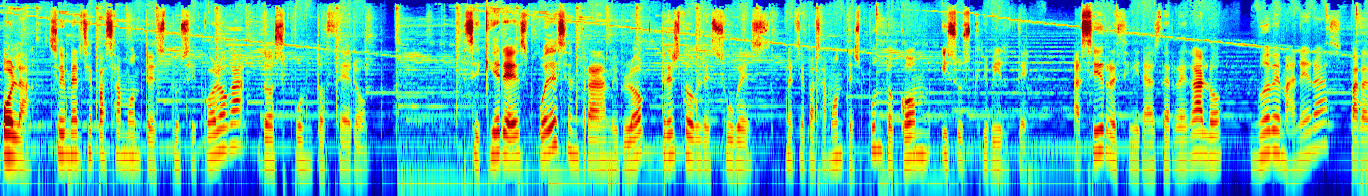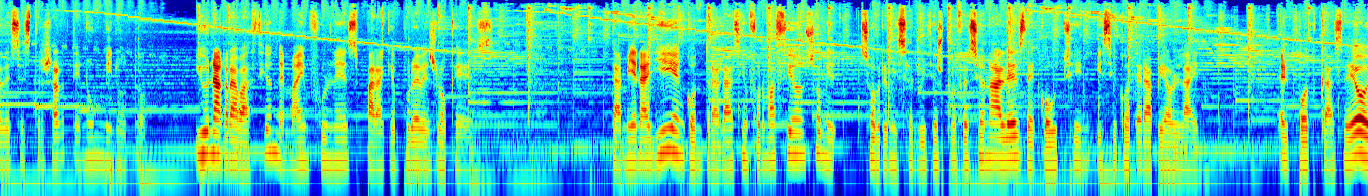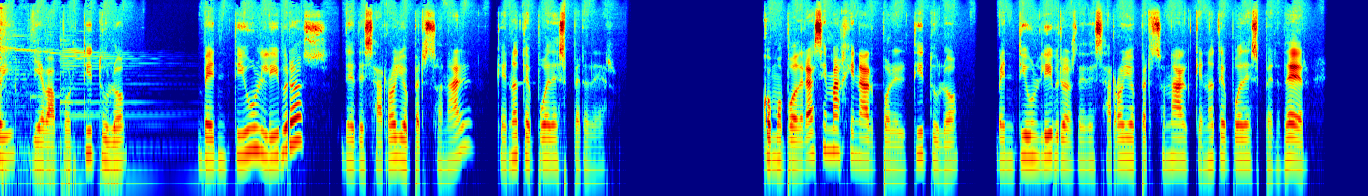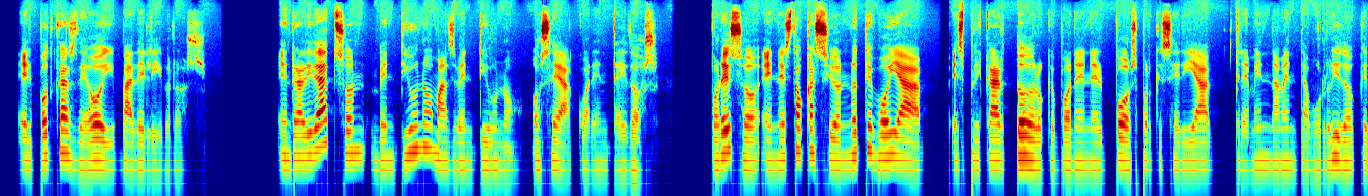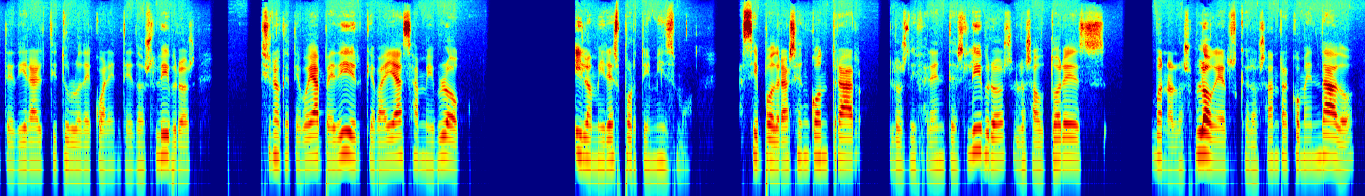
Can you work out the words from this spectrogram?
Hola, soy Merche Pasamontes, tu psicóloga 2.0. Si quieres, puedes entrar a mi blog www.merchepasamontes.com y suscribirte. Así recibirás de regalo nueve maneras para desestresarte en un minuto y una grabación de mindfulness para que pruebes lo que es. También allí encontrarás información sobre mis servicios profesionales de coaching y psicoterapia online. El podcast de hoy lleva por título 21 libros de desarrollo personal que no te puedes perder. Como podrás imaginar por el título, 21 libros de desarrollo personal que no te puedes perder, el podcast de hoy va de libros. En realidad son 21 más 21, o sea, 42. Por eso, en esta ocasión no te voy a explicar todo lo que pone en el post porque sería tremendamente aburrido que te diera el título de 42 libros sino que te voy a pedir que vayas a mi blog y lo mires por ti mismo. Así podrás encontrar los diferentes libros, los autores, bueno, los bloggers que los han recomendado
